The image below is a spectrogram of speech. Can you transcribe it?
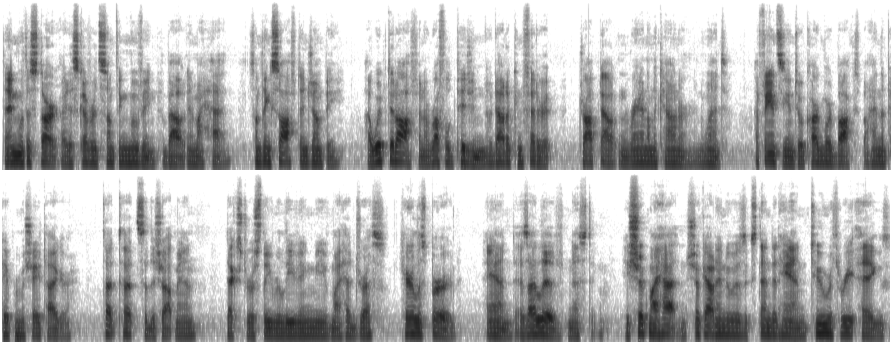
then, with a start, I discovered something moving about in my hat, something soft and jumpy. I whipped it off, and a ruffled pigeon, no doubt a Confederate, dropped out and ran on the counter and went, I fancy, into a cardboard box behind the paper mache tiger. Tut tut, said the shopman, dexterously relieving me of my headdress. Careless bird, and, as I live, nesting. He shook my hat and shook out into his extended hand two or three eggs,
